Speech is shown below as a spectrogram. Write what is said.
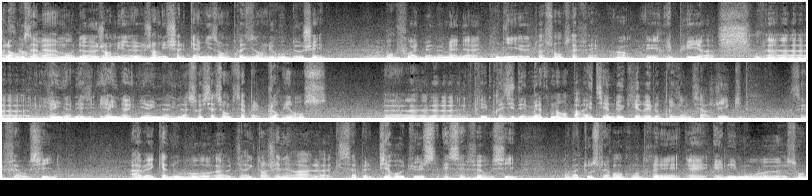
Alors vous avez un mot de euh, Jean-Michel Camison, le président du groupe Docher. Pour Fouad Benhamed, qui dit de toute façon c'est fait. Hein. Et, puis il y a, une, association qui s'appelle Pluriance, qui est présidée maintenant par Étienne de Quiré, le président de Sergic. C'est fait aussi avec un nouveau euh, directeur général qui s'appelle Pierrotus, et c'est fait aussi. On va tous les rencontrer et, les mots euh, sont.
